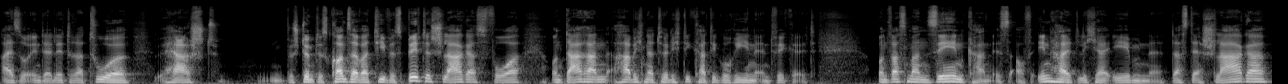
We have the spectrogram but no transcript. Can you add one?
also in der Literatur herrscht ein bestimmtes konservatives Bild des Schlagers vor und daran habe ich natürlich die Kategorien entwickelt. Und was man sehen kann, ist auf inhaltlicher Ebene, dass der Schlager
